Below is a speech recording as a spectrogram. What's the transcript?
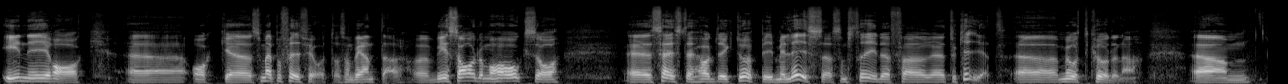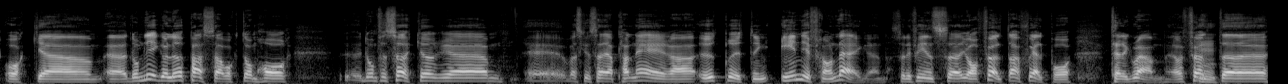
inne i Irak uh, och uh, som är på fri fot och som väntar. Uh, vissa av dem har också uh, sägs det ha dykt upp i miliser som strider för Turkiet mot kurderna. Um, och uh, de ligger och lurpassar och de har de försöker vad ska jag säga, planera utbrytning inifrån lägren. Så det finns, jag har följt det här själv på Telegram. Jag har följt mm.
